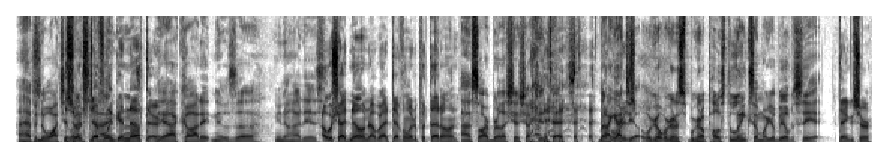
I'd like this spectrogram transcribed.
I happened to watch it. So it's definitely night. getting out there. Yeah, I caught it, and it was uh, you know how it is. I wish I'd known. I, would, I definitely would have put that on. I'm sorry, brother. I should have shot you a text, but I got you. We're going we're gonna we're gonna post the link somewhere. You'll be able to see it. Thank you, sir.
